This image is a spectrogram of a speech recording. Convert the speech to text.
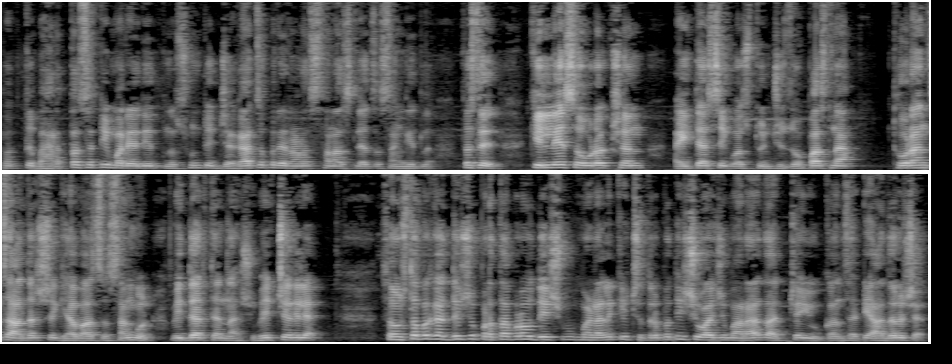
फक्त भारतासाठी मर्यादित नसून ते जगाचं प्रेरणास्थान असल्याचं सांगितलं. तसेच किल्ले संरक्षण ऐतिहासिक वस्तूंची जोपासना थोरांचा आदर्श घ्यावा असं सांगून विद्यार्थ्यांना शुभेच्छा दिल्या. संस्थापक अध्यक्ष प्रतापराव देशमुख म्हणाले की छत्रपती शिवाजी महाराज आजच्या युवकांसाठी आदर्श आहेत.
